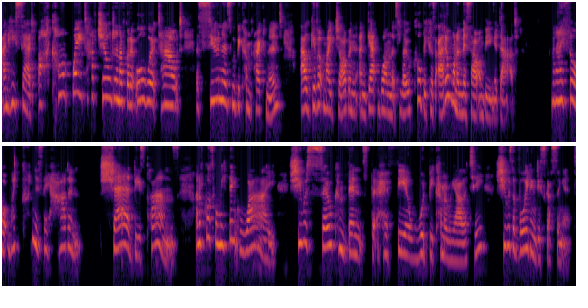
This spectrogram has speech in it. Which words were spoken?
and he said, Oh, I can't wait to have children. I've got it all worked out. As soon as we become pregnant, I'll give up my job and, and get one that's local because I don't want to miss out on being a dad. And I thought, my goodness, they hadn't shared these plans. And of course, when we think why, she was so convinced that her fear would become a reality, she was avoiding discussing it.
